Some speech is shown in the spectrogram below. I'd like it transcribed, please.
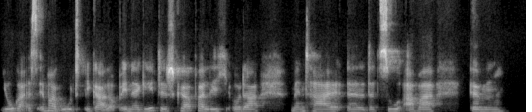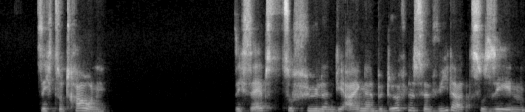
Yoga ist immer gut, egal ob energetisch, körperlich oder mental äh, dazu, aber ähm, sich zu trauen, sich selbst zu fühlen, die eigenen Bedürfnisse wiederzusehen,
